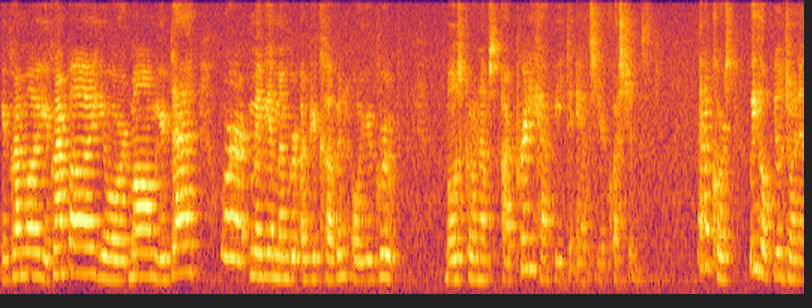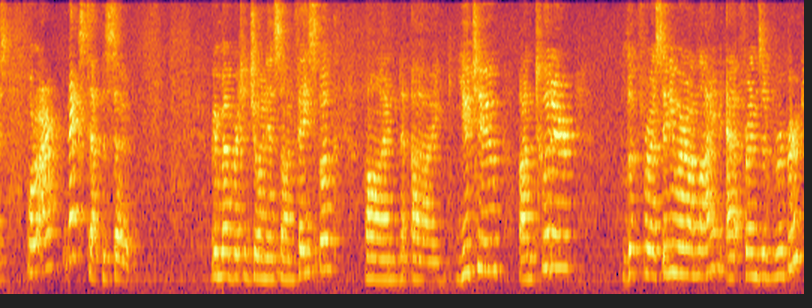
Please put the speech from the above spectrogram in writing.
Your grandma, your grandpa, your mom, your dad, or maybe a member of your coven or your group. Most grown-ups are pretty happy to answer your questions. And of course, we hope you'll join us for our next episode. Remember to join us on Facebook, on uh, YouTube, on Twitter. Look for us anywhere online at Friends of Rupert.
